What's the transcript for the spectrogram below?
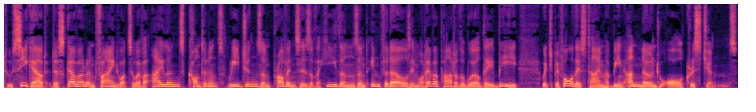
to seek out, discover, and find whatsoever islands, continents, regions, and provinces of the heathens and infidels in whatever part of the world they be, which before this time have been unknown to all Christians.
